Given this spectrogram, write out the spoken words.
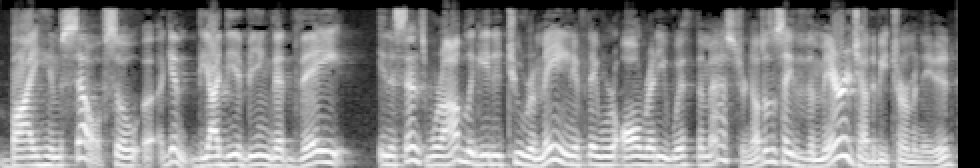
by himself. So uh, again, the idea being that they in a sense, were obligated to remain if they were already with the master. Now, it doesn't say that the marriage had to be terminated,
